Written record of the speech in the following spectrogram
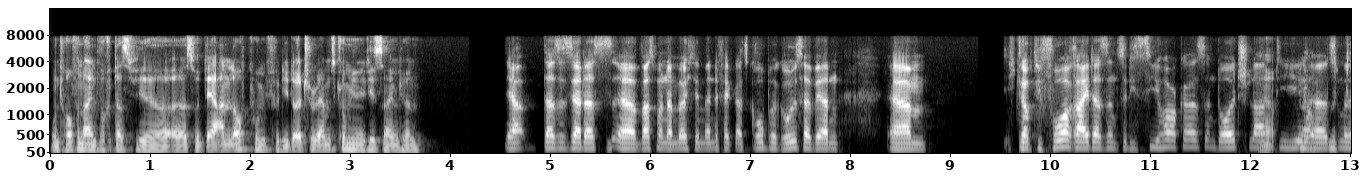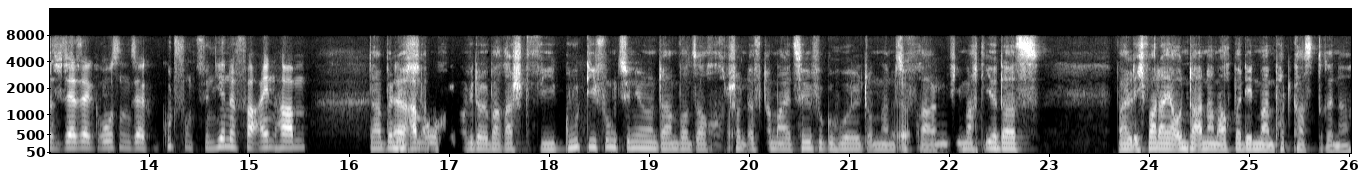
und hoffen einfach, dass wir äh, so der Anlaufpunkt für die deutsche Rams-Community sein können. Ja, das ist ja das, äh, was man da möchte, im Endeffekt als Gruppe größer werden. Ähm, ich glaube, die Vorreiter sind so die Seahawkers in Deutschland, ja, die ja, äh, zumindest sehr, sehr großen, sehr gut funktionierenden Verein haben. Da bin äh, ich auch immer wieder überrascht, wie gut die funktionieren. Und da haben wir uns auch schon öfter mal als Hilfe geholt, um dann ja. zu fragen, wie macht ihr das? Weil ich war da ja unter anderem auch bei denen mal im Podcast drin.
